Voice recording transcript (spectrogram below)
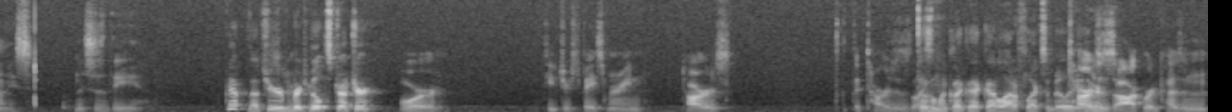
nice. This is the Yep. That's your brick built stretcher. or future Space Marine Tars. The Tars is like Doesn't look like that got a lot of flexibility. Tars there. is awkward cousin.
